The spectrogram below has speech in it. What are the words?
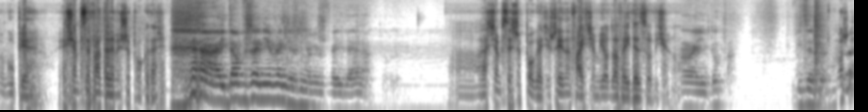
No, głupie. Ja chciałem z Ewaderem jeszcze pograć. I dobrze, nie będziesz miał już Wejdera. A, ja chciałem sobie jeszcze pograć, jeszcze jeden fight chciałem Yoda Vader zrobić. No. Oj, dupa. Widzę, że... Może?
